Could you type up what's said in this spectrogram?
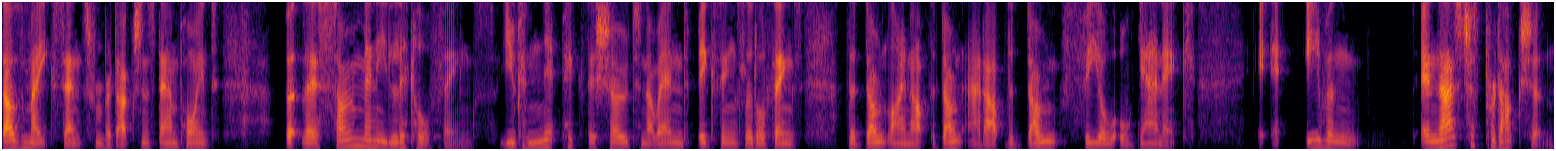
does make sense from production standpoint. But there's so many little things. You can nitpick this show to no end, big things, little things that don't line up, that don't add up, that don't feel organic. Even and that's just production.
